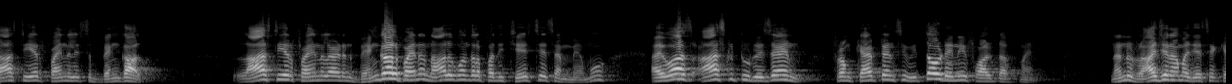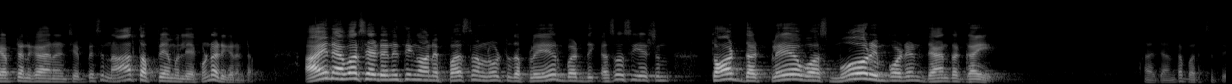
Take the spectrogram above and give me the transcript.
last year finalist Bengal last year final ఆడిన బెంగాల్ పైన నాలుగు వందల పది చేసి చేసాం మేము. I was ask to resign from captaincy without any fault of mine నన్ను రాజీనామా చేసే కెప్టెన్గా అని చెప్పేసి నా తప్పేమీ లేకుండా అడిగారంట. I never said anything on a personal note to the player but the association thought that player was more important than the guy అదంట పరిస్థితి.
